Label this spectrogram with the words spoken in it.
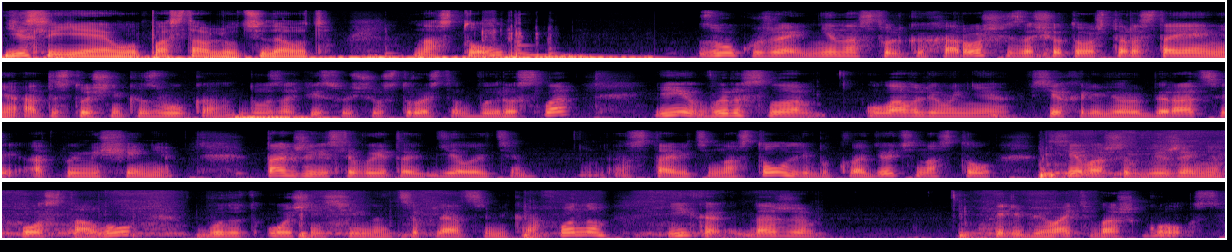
Если я его поставлю вот сюда вот на стол, Звук уже не настолько хороший за счет того, что расстояние от источника звука до записывающего устройства выросло и выросло улавливание всех ревербераций от помещения. Также, если вы это делаете, ставите на стол, либо кладете на стол, все ваши движения по столу будут очень сильно цепляться микрофоном и даже перебивать ваш голос.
